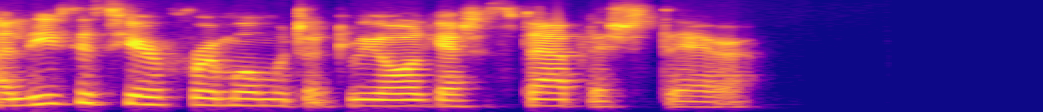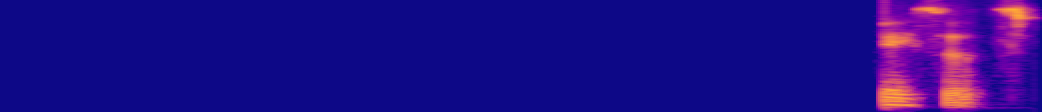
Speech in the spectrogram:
I'll leave this here for a moment until we all get established there. Okay, so it's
